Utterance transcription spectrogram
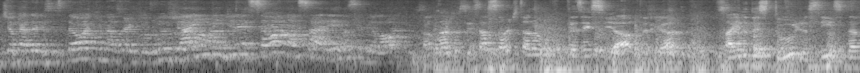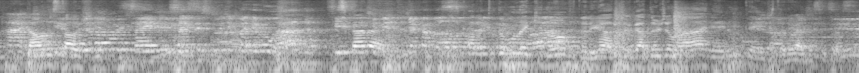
Os jogadores estão aqui nas Arduinos já indo em direção à nossa arena CBLOL. Saudade da sensação de estar no presencial, tá ligado? Saindo do estúdio, assim, isso dá, dá uma nostalgia. Sair do estúdio pra revoada, Esse cara, esse cara é todo moleque novo, tá ligado? Jogador de online, aí não entende, tá ligado? A sensação.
